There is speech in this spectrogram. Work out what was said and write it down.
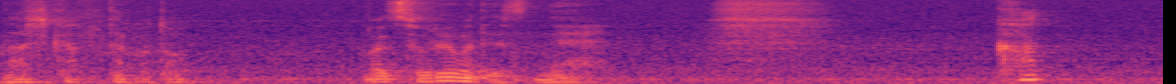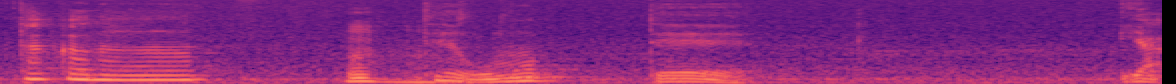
悲しかったこと、まあ、それはですね買ったかなって思っていや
